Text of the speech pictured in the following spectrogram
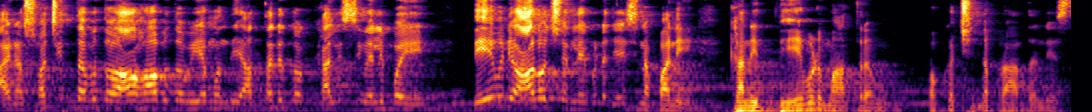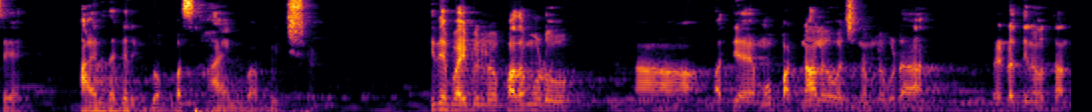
ఆయన స్వచిత్తముతో ఆహాబుతో ఏముంది అతనితో కలిసి వెళ్ళిపోయి దేవుని ఆలోచన లేకుండా చేసిన పని. కానీ దేవుడు మాత్రం ఒక్క చిన్న ప్రార్థన చేస్తే ఆయన దగ్గరికి గొప్ప సహాయాన్ని పంపించాడు. ఇదే బైబిల్లో పదమూడు అధ్యాయము పద్నాలుగో వచనంలో కూడా రెండో దినవృత్తాంత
